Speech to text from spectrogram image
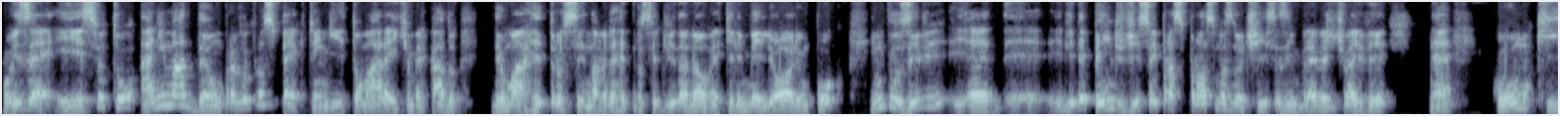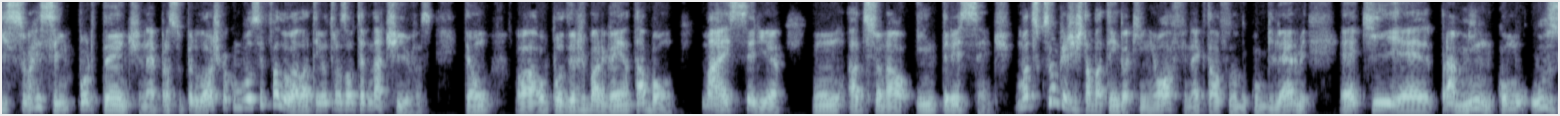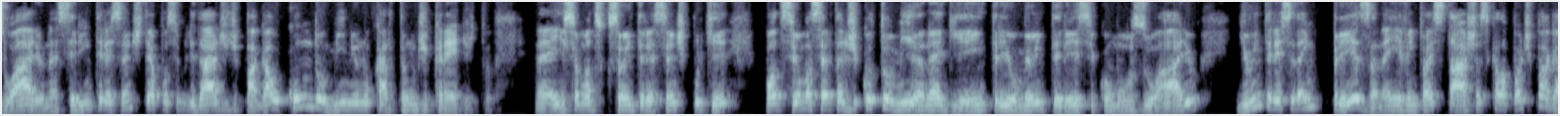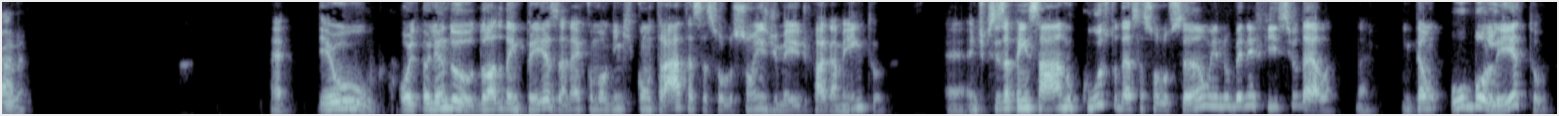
Pois é, esse eu tô animadão para ver o prospecto, hein, Gui? Tomara aí que o mercado dê uma retrocedida, na verdade, retrocedida não, é que ele melhore um pouco. Inclusive, é, é, ele depende disso aí para as próximas notícias, em breve a gente vai ver, né? Como que isso vai ser importante, né? Para a Superlógica, como você falou, ela tem outras alternativas. Então, ó, o poder de barganha tá bom, mas seria um adicional interessante. Uma discussão que a gente estava tendo aqui em off, né, que estava falando com o Guilherme, é que é, para mim, como usuário, né, seria interessante ter a possibilidade de pagar o condomínio no cartão de crédito. Né? Isso é uma discussão interessante porque pode ser uma certa dicotomia, né, Gui, entre o meu interesse como usuário e o interesse da empresa, né, e eventuais taxas que ela pode pagar, né? É, eu olhando do lado da empresa, né, como alguém que contrata essas soluções de meio de pagamento, é, a gente precisa pensar no custo dessa solução e no benefício dela, né? Então, o boleto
